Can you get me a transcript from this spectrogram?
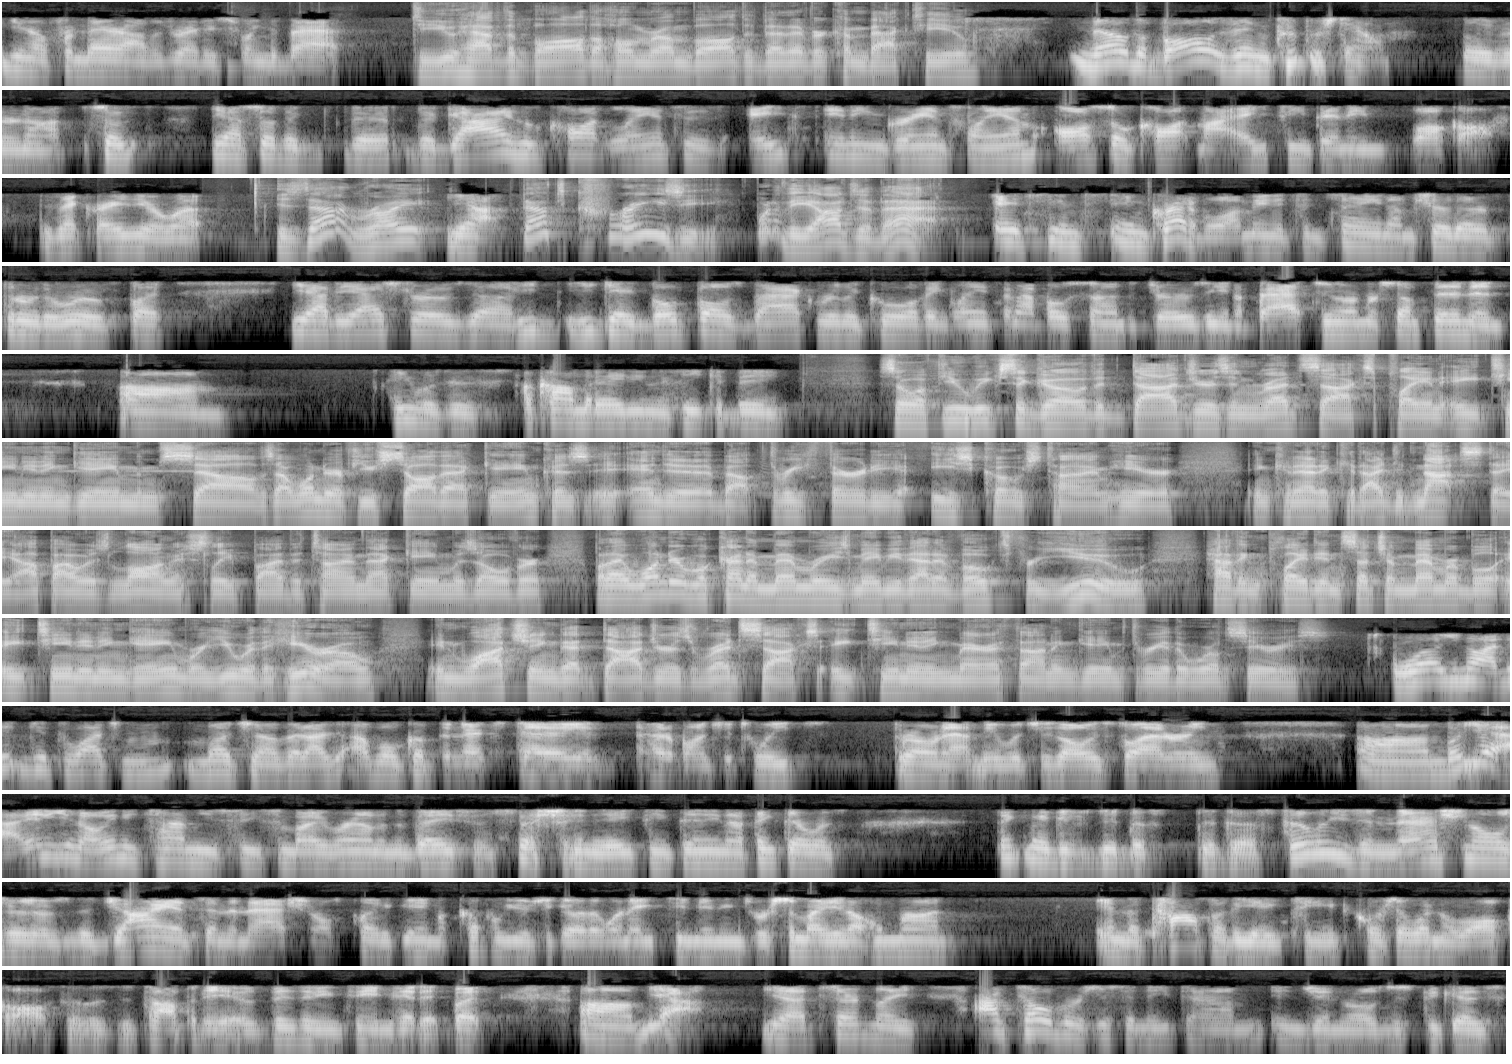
you know, from there, I was ready to swing the bat. Do you have the ball, the home run ball? Did that ever come back to you? No, the ball is in Cooperstown, believe it or not. So yeah, so the the the guy who caught Lance's eighth inning grand slam also caught my 18th inning walk off. Is that crazy or what? Is that right? Yeah, that's crazy. What are the odds of that? It's in, incredible. I mean, it's insane. I'm sure they're through the roof. But yeah, the Astros. Uh, he he gave both balls back. Really cool. I think Lance and I both signed a jersey and a bat to him or something, and um, he was as accommodating as he could be. So a few weeks ago, the Dodgers and Red Sox play an 18 inning game themselves. I wonder if you saw that game because it ended at about 3:30 East Coast time here in Connecticut. I did not stay up; I was long asleep by the time that game was over. But I wonder what kind of memories maybe that evoked for you, having played in such a memorable 18 inning game where you were the hero in watching that Dodgers Red Sox 18 inning marathon in Game Three of the World Series. Well, you know, I didn't get to watch m- much of it. I, I woke up the next day and had a bunch of tweets thrown at me, which is always flattering. Um, but yeah, you know, anytime you see somebody rounding the bases, especially in the 18th inning, I think there was, I think maybe did the, did the Phillies and Nationals or there was the Giants and the Nationals played a game a couple years ago that went 18 innings where somebody hit a home run in the top of the 18th. Of course, it wasn't a walk off; it was the top of the it was visiting team hit it. But um, yeah, yeah, it's certainly October is just a neat time in general, just because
